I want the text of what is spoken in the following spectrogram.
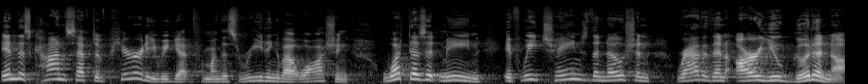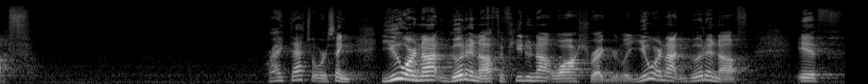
in this concept of purity we get from this reading about washing, what does it mean if we change the notion rather than, are you good enough? Right? That's what we're saying. You are not good enough if you do not wash regularly. You are not good enough if,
